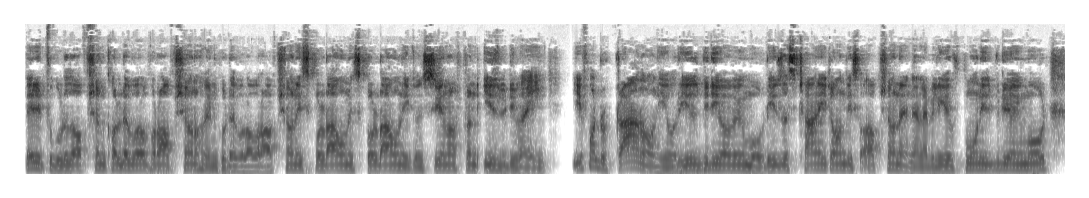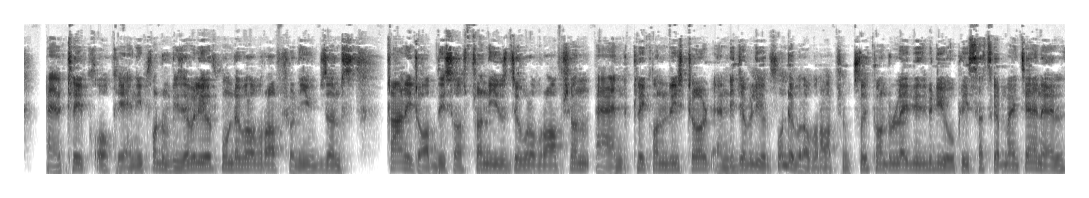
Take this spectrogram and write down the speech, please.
Then if you go to the option called developer option. When go developer option scroll down scroll down you can see an option USB debugging if you want to turn on your USB debugging mode you just turn it on this option and enable your phone USB debugging mode and click ok. And if you want to disable your phone developer option you just turn it off this option use developer option and click on restart and disable your phone developer option. So if you want to like this video please subscribe my channel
